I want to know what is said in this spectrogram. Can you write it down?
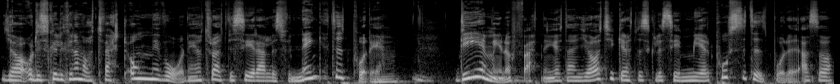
Ja, och det skulle kunna vara tvärtom i vården. Jag tror att vi ser alldeles för negativt på det. Mm. Det är min uppfattning, utan jag tycker att vi skulle se mer positivt på det. Alltså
